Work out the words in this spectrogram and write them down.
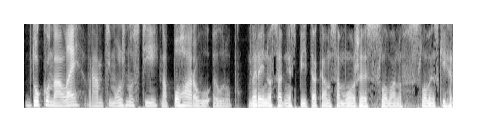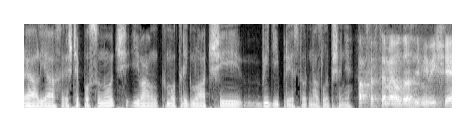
dokonale v rámci možností na pohárovú Európu. Verejnosť sa dnes pýta, kam sa môže Slovan v slovenských reáliách ešte posunúť. Ivan Kmotrik mladší vidí priestor na zlepšenie. Ak sa chceme odraziť my vyššie,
